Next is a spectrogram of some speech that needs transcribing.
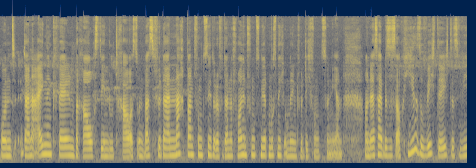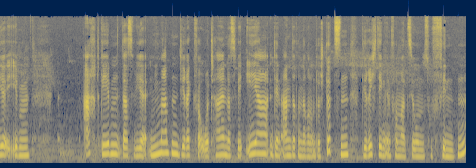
und deine eigenen Quellen brauchst, denen du traust. Und was für deinen Nachbarn funktioniert oder für deine Freundin funktioniert, muss nicht unbedingt für dich funktionieren. Und deshalb ist es auch hier so wichtig, dass wir eben Acht geben, dass wir niemanden direkt verurteilen, dass wir eher den anderen darin unterstützen, die richtigen Informationen zu finden,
